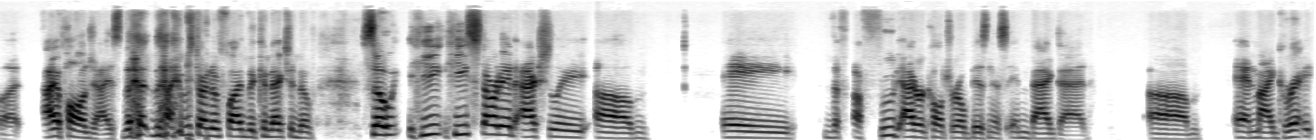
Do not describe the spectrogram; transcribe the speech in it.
but i apologize that i was trying to find the connection of so he he started actually um, a the, a food agricultural business in Baghdad, um, and my great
